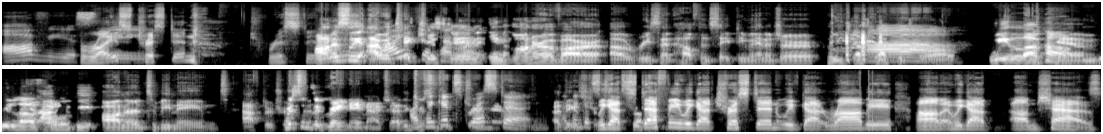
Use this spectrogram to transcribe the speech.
Obviously. Bryce Tristan. Tristan. Honestly, I would Why take is that Tristan hard? in honor of our uh, recent health and safety manager who just left the Ah. tour. We love Oh, him. We love and I him. would be honored to be named after Tristan. Tristan's a great name, actually. I think. I think it's a great name. Tristan. I think it's We got Steffi, we got Tristan, we've got Robbie, um, and we got um Chaz.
